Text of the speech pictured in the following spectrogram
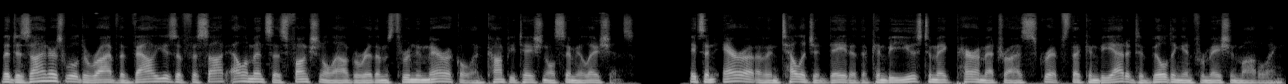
The designers will derive the values of facade elements as functional algorithms through numerical and computational simulations. It's an era of intelligent data that can be used to make parametrized scripts that can be added to building information modeling.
